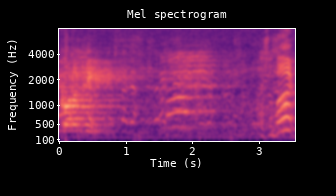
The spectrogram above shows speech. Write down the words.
To corner three. Listen back!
